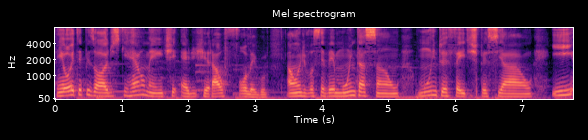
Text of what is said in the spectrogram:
Tem oito episódios que realmente é de tirar o fôlego, aonde você vê muita ação, muito efeito especial e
